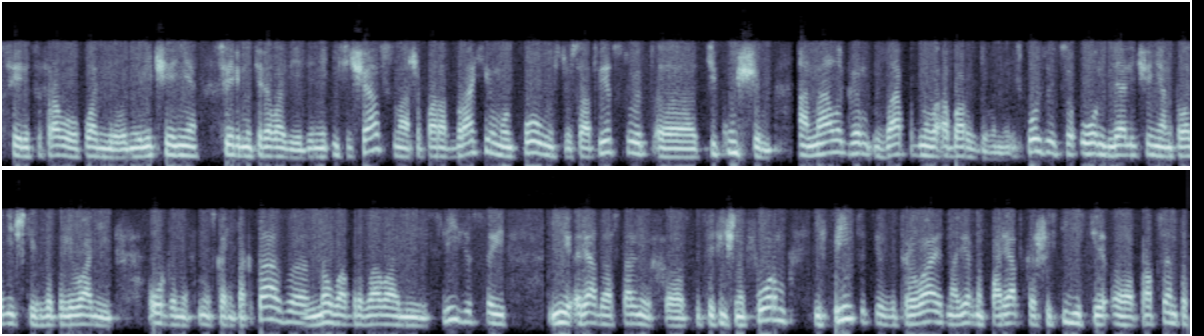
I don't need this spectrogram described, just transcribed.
в сфере цифрового планирования лечения, в сфере материаловедения. И сейчас наш аппарат Брахиум, он полностью соответствует э, текущим аналогам западного оборудования. Используется он для лечения онкологических заболеваний органов, ну, скажем так, таза, новообразований слизистой, и ряда остальных э, специфичных форм, и в принципе закрывает, наверное, порядка 60% э,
